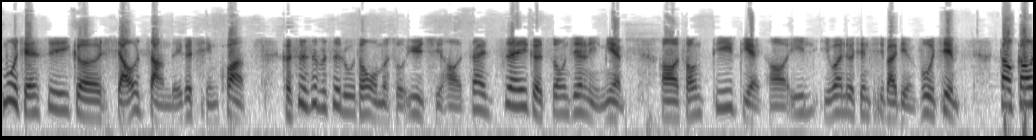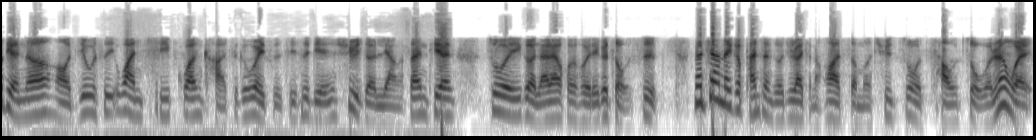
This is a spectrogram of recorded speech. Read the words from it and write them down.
目前是一个小涨的一个情况。可是，是不是如同我们所预期哈，在这一个中间里面，哦，从低点哦一一万六千七百点附近到高点呢，哦，几乎是万七关卡这个位置，其实连续的两三天做一个来来回回的一个走势。那这样的一个盘整格局来讲的话，怎么去做操作？我认为。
